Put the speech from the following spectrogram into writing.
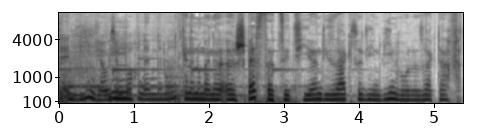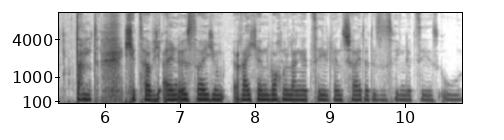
Warst ja in Wien, glaube ich, am mhm. Wochenende. Ne? Ich kann ja nur meine äh, Schwester zitieren, die sagte, die in Wien wohnt, sagte, ach verdammt, jetzt habe ich allen Österreichern wochenlang erzählt, wenn es scheitert, ist es wegen der CSU.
